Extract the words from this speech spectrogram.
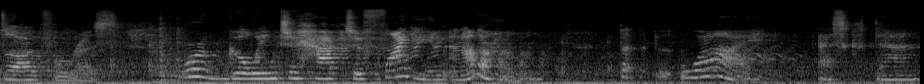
dog for us. We're going to have to find him another home. But, but why? asked Dan,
